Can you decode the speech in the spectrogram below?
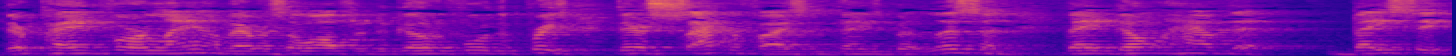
They're paying for a lamb ever so often to go before the priest. They're sacrificing things. But listen, they don't have that basic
